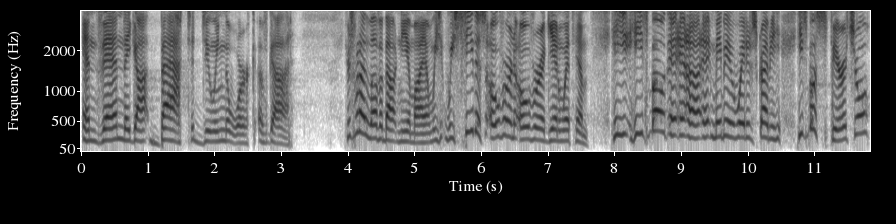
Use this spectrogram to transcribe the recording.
and then they got back to doing the work of God. Here's what I love about Nehemiah, and we, we see this over and over again with him. He, he's both, uh, uh, maybe a way to describe it, he, he's both spiritual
